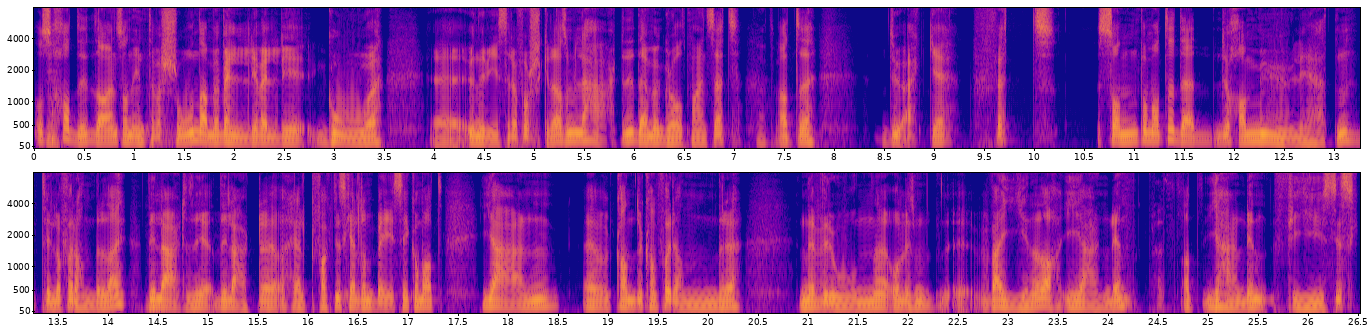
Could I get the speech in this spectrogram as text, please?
Og så Mm. hadde de da en sånn intervensjon da, med veldig, veldig gode eh, undervisere og forskere som lærte de det med growth mindset. At eh, du er ikke født sånn, på en måte. Det, du har muligheten til å forandre deg. De lærte, de, de lærte helt, faktisk helt sånn basic om at hjernen eh, kan, Du kan forandre nevronene og liksom eh, veiene da, i hjernen din. At hjernen din fysisk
